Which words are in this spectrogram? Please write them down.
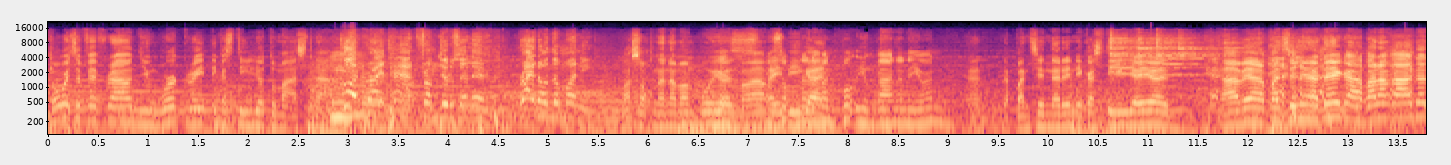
towards the fifth round, yung work rate ni Castillo tumaas na. Good right hand from Jerusalem. Right on the money. Pasok na naman po yun, Yes, mga pasok kaibigan. na naman po yung kanan na yun. Yan, napansin na rin ni Castillo yun. Sabi yan, napansin nyo na, teka, parang kada...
